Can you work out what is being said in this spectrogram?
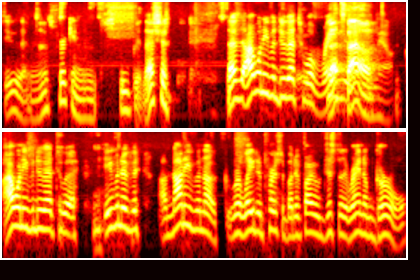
do that, man? That's freaking stupid. That's just. That's I wouldn't even do that to a regular That's foul. female. I wouldn't even do that to a even if it, I'm not even a related person, but if I were just a random girl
